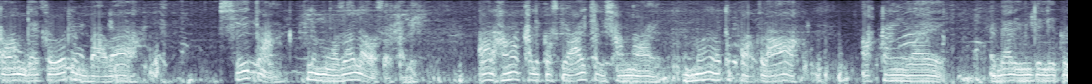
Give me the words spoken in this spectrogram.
টান দেখো, ওরে বাবা। সেই টান, খালি মজা লাগছে খালি। আর আমার খালি কষ্ট, আয় খালি সামনে আয়। মই অত পাতলা আটটাই যায়। গাড়ি উল্টে লেপে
